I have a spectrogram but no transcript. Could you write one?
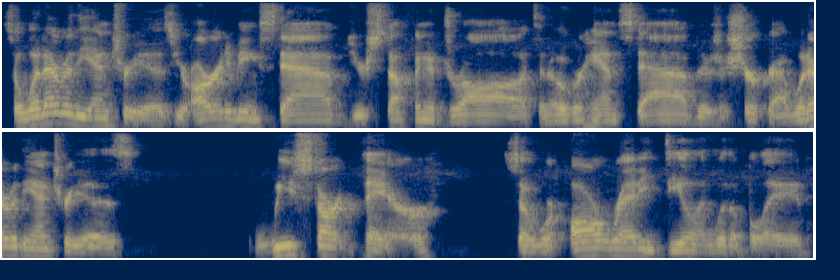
So whatever the entry is, you're already being stabbed, you're stuffing a draw, it's an overhand stab, there's a shirt grab, whatever the entry is, we start there. So we're already dealing with a blade.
